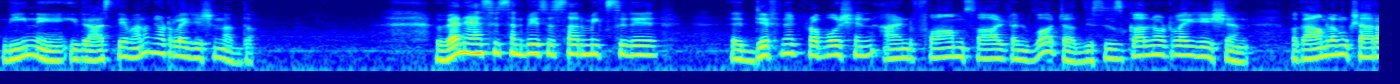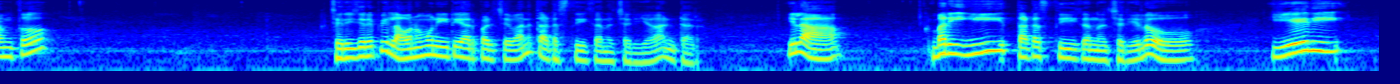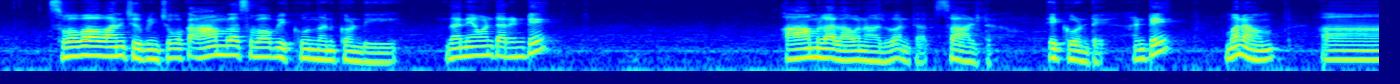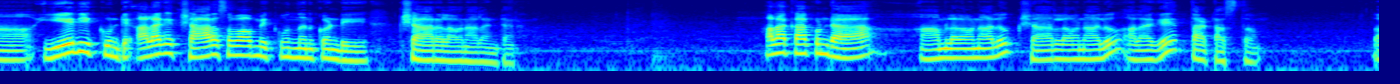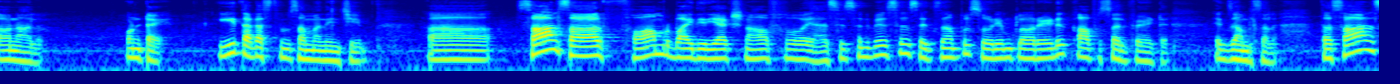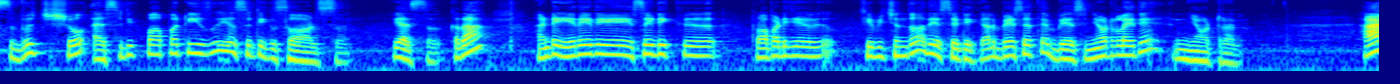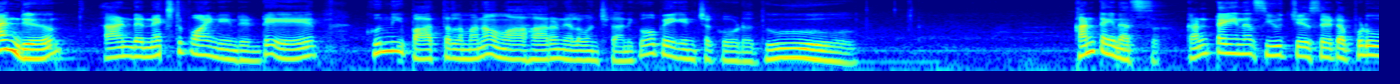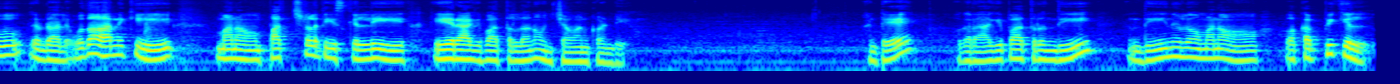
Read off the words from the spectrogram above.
దీన్నే ఇది రాస్తే మనం న్యూట్రలైజేషన్ అర్థం. When acids and bases are mixed definite proportion and form salt and water this is call neutralisation ఒక ఆమ్లం క్షారంతో చర్య జరిపి లవణము నీటి ఏర్పరిచేవాన్ని తటస్థీకరణ చర్య అంటారు. ఇలా మరి ఈ తటస్థీకరణ చర్యలో ఏది స్వభావాన్ని చూపించు. ఒక ఆమ్ల స్వభావం ఎక్కువ ఉందనుకోండి దాన్ని ఏమంటారంటే ఆమ్ల లవణాలు అంటారు సాల్ట్ ఎక్కువ ఉంటాయి అంటే మనం ఏది ఎక్కువ ఉంటే అలాగే క్షార స్వభావం ఎక్కువ ఉందనుకోండి క్షార లవణాలు అంటారు. అలా కాకుండా ఆమ్ల లవణాలు క్షార లవణాలు అలాగే తటస్థం లవణాలు ఉంటాయి. ఈ తటస్థం సంబంధించి salts are formed by the reaction of acids and bases example sodium chloride copper sulphate. Examples అలా. The salts which show acidic properties acetic salts yes కదా? అంటే ఏదైతే ఎసిడిక్ ప్రాపర్టీ చూపించిందో అది ఎసిటిక్ అలా బేస్ అయితే బేస్ న్యూట్రల్ అయితే neutral and and next point ఏంటంటే కొన్ని పాత్రలు మనం ఆహారం నిల్వ ఉంచడానికి ఉపయోగించకూడదు. కంటైనర్స్ కంటైనర్స్ యూజ్ చేసేటప్పుడు ఉండాలి. ఉదాహరణకి మనం పచ్చళ్ళు తీసుకెళ్ళి ఏ రాగి పాత్రలోనూ ఉంచామనుకోండి. అంటే ఒక రాగి పాత్ర ఉంది. దీనిలో మనం ఒక పికిల్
